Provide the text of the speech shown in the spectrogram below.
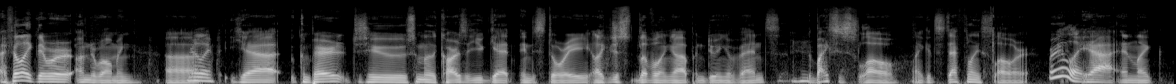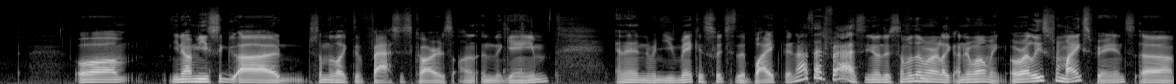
I feel like they were underwhelming. Uh, Really? Yeah, compared to some of the cars that you get in the story, like just leveling up and doing events, Mhm. the bikes is slow. Like it's definitely slower. Really? Yeah, and like, um, you know, I'm used to uh some of like the fastest cars on, in the game, and then when you make a switch to the bike, they're not that fast. You know, there's some of them Hmm. are like underwhelming, or at least from my experience. Uh,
